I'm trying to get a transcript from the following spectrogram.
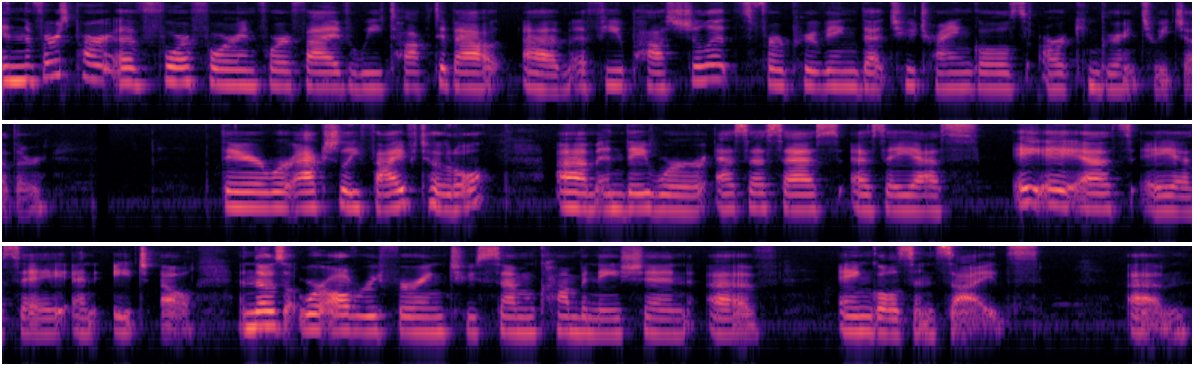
In the first part of 4 4 and 4 5, we talked about um, a few postulates for proving that two triangles are congruent to each other. There were actually five total, um, and they were SSS, SAS, AAS, ASA, and HL. And those were all referring to some combination of angles and sides um,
